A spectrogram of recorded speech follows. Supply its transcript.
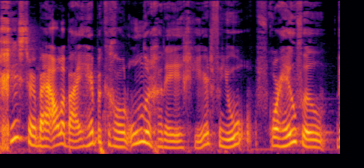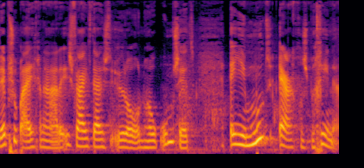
gisteren bij allebei heb ik er gewoon onder gereageerd. Van joh, voor heel veel webshop-eigenaren is 5000 euro een hoop omzet. En je moet ergens beginnen.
